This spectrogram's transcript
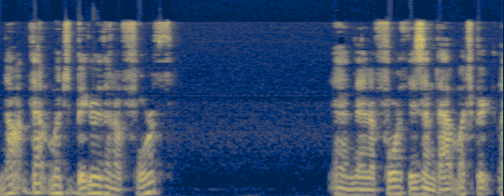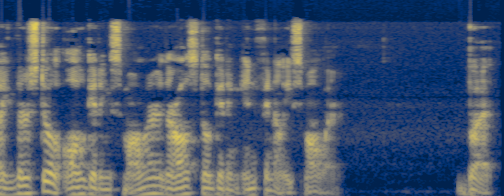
not that much bigger than a fourth. And then a fourth isn't that much bigger. Like, they're still all getting smaller. They're all still getting infinitely smaller. But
